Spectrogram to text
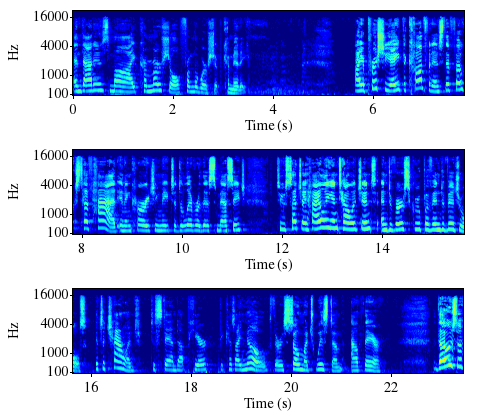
and that is my commercial from the worship committee. I appreciate the confidence that folks have had in encouraging me to deliver this message to such a highly intelligent and diverse group of individuals. It's a challenge to stand up here because I know there is so much wisdom out there. Those of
